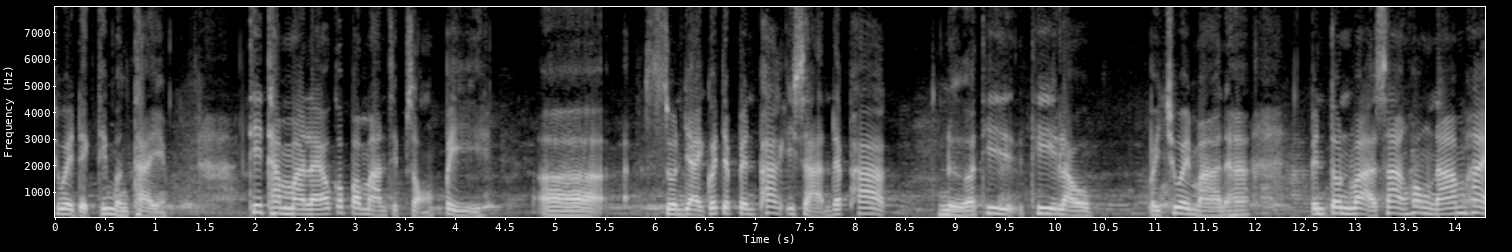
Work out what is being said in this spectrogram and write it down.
ช่วยเด็กที่เมืองไทย ที่ทำมาแล้วก็ประมาณ 12 ปี ส่วนใหญ่ก็จะเป็นภาคอีสานและภาคเหนือที่ที่เราไปช่วยมานะฮะ เป็นต้นว่าสร้างห้องน้ำให้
